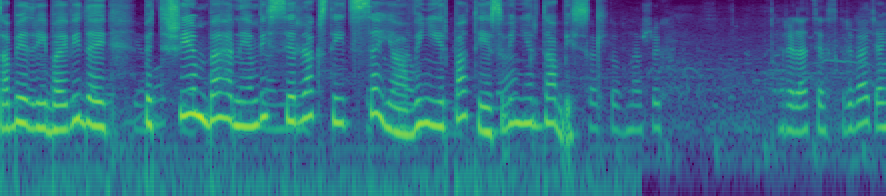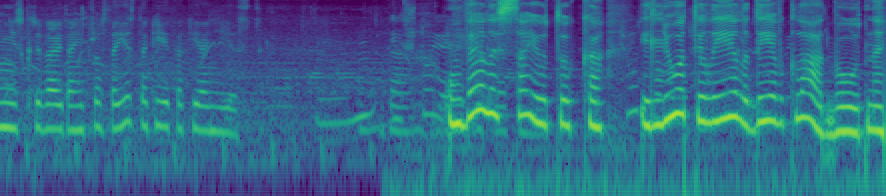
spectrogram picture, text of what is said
sabiedrībai videi, bet šiem bērniem viss ir rakstīts sejā, viņi ir patiesi, viņi ir dabiski. Relācijās skrivēt, viņi skrivēt, viņi prosta ir takie, kādi viņi ir. Un vēl es sajūtu, ka ir ļoti liela dieva klātbūtne.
